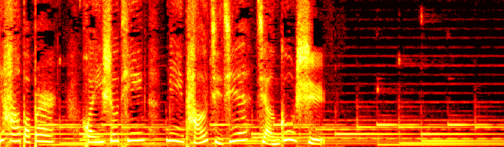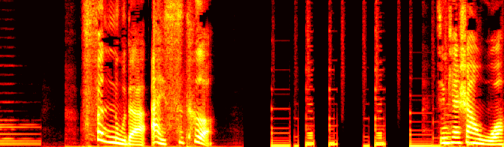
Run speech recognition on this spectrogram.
你好，宝贝儿，欢迎收听蜜桃姐姐讲故事。愤怒的艾斯特。今天上午，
